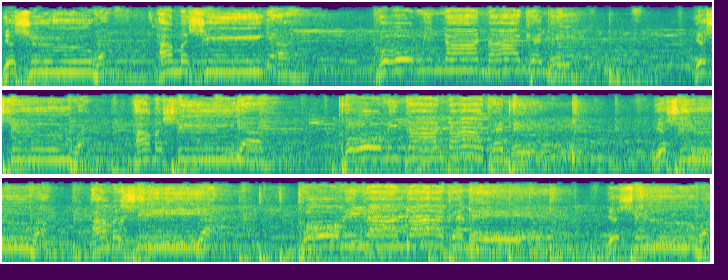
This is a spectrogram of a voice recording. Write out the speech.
Yeshua HaMashiach Kominana Kane Yeshua HaMashiach Kominana Kane, Yeshua HaMashiach, Kominana Kane, Yeshua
